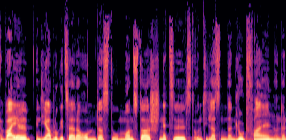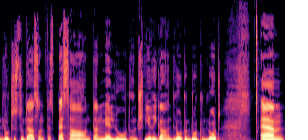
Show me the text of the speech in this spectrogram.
weil in Diablo geht's ja darum, dass du Monster schnetzelst und die lassen dann Loot fallen und dann lootest du das und wirst besser und dann mehr Loot und schwieriger und Loot und Loot und Loot. Ähm,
